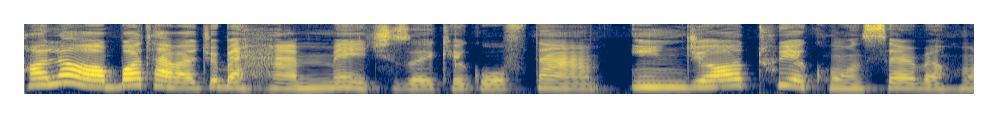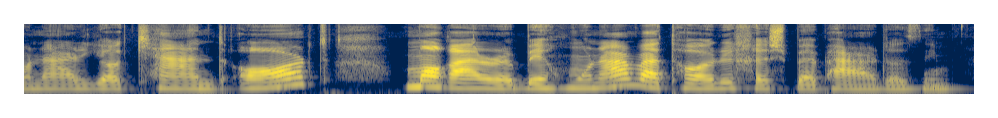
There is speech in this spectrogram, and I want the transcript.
حالا با توجه به همه چیزایی که گفتم اینجا توی کنسرو هنر یا کند آرت ما قراره به هنر و تاریخش بپردازیم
